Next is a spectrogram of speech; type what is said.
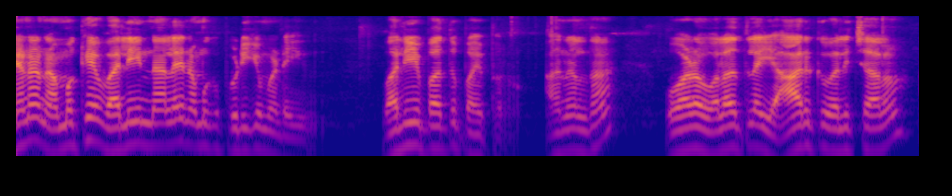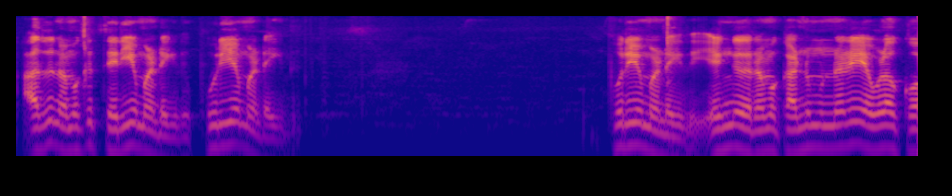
ஏன்னா நமக்கே வலின்னாலே நமக்கு பிடிக்க மாட்டேங்குது. வலியை பார்த்து பயப்படுறோம். அதனால தான் ஓட உலகத்தில் யாருக்கு வலிச்சாலும் அது நமக்கு தெரிய மாட்டேங்குது புரிய மாட்டேங்குது. புரிய மாட்டேங்குது. எங்கே நம்ம கண்ணு முன்னாடியே எவ்வளோ கொ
